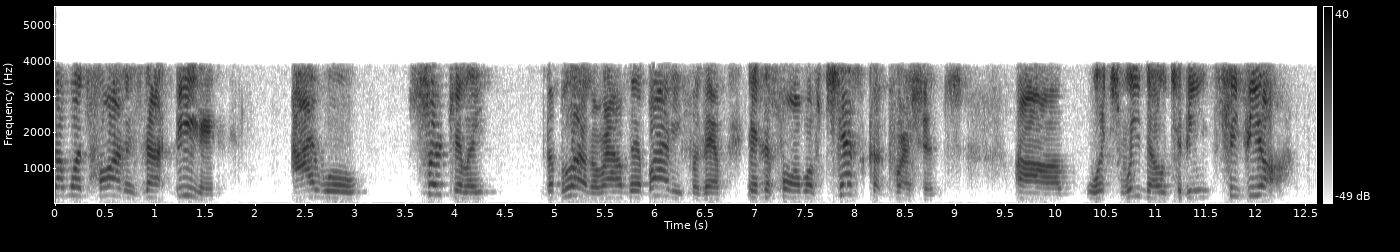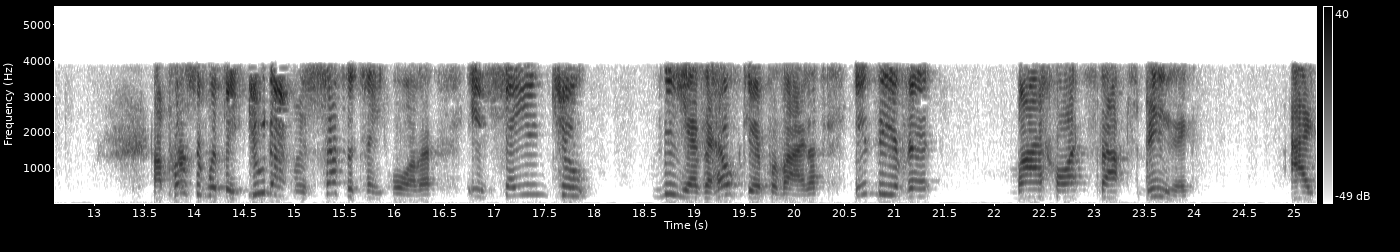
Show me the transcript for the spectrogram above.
someone's heart is not beating, I will circulate the blood around their body for them in the form of chest compressions, uh, which we know to be CPR. A person with a do not resuscitate order is saying to me as a healthcare provider, in the event my heart stops beating, I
